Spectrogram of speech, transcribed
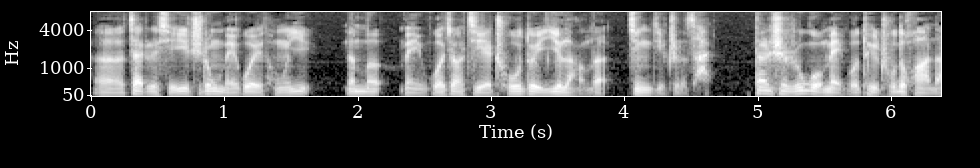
呃，在这个协议之中，美国也同意，那么美国就要解除对伊朗的经济制裁。但是如果美国退出的话呢，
